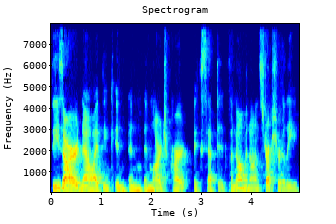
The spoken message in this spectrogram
These are now i think in, in, in large part accepted phenomenon structurally.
